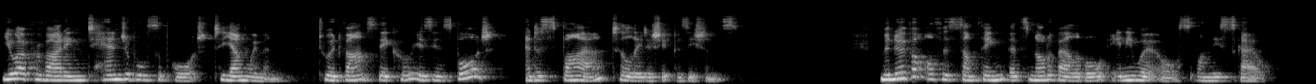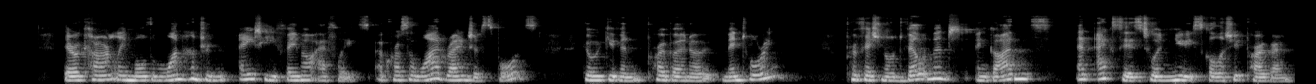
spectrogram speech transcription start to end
You are providing tangible support to young women to advance their careers in sport and aspire to leadership positions. Minerva offers something that's not available anywhere else on this scale. There are currently more than 180 female athletes across a wide range of sports who are given pro bono mentoring, professional development and guidance, and access to a new scholarship program.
